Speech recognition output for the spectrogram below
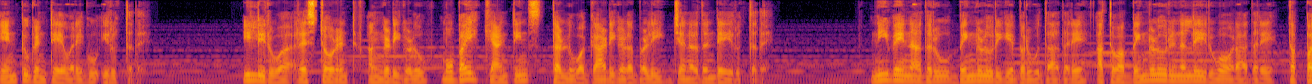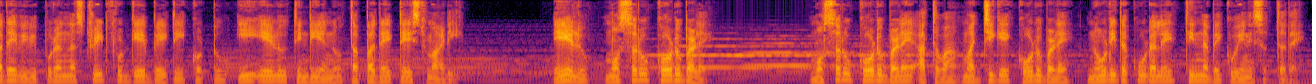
ಎಂಟು ಗಂಟೆಯವರೆಗೂ ಇರುತ್ತದೆ. ಇಲ್ಲಿರುವ ರೆಸ್ಟೋರೆಂಟ್ ಅಂಗಡಿಗಳು, ಮೊಬೈಲ್ ಕ್ಯಾಂಟೀನ್ಸ್ ತಳ್ಳುವ ಗಾಡಿಗಳ ಬಳಿ ಜನರದಂಡೇ ಇರುತ್ತದೆ. ನೀವೇನಾದರೂ ಬೆಂಗಳೂರಿಗೆ ಬರುವುದಾದರೆ ಅಥವಾ ಬೆಂಗಳೂರಿನಲ್ಲೇ ಇರುವವರಾದರೆ ತಪ್ಪದೇ ವಿವಿಪುರನ್ನ ಸ್ಟ್ರೀಟ್ ಫುಡ್ಗೆ ಭೇಟಿ ಕೊಟ್ಟು ಈ ಏಳು ತಿಂಡಿಯನ್ನು ತಪ್ಪದೇ ಟೇಸ್ಟ್ ಮಾಡಿ. ಏಳು, ಮೊಸರು ಕೋಡುಬಳೆ. ಮೊಸರು ಕೋಡುಬಳೆ ಅಥವಾ ಮಜ್ಜಿಗೆ ಕೋಡುಬಳೆ ನೋಡಿದ ಕೂಡಲೇ ತಿನ್ನಬೇಕು ಎನಿಸುತ್ತದೆ.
